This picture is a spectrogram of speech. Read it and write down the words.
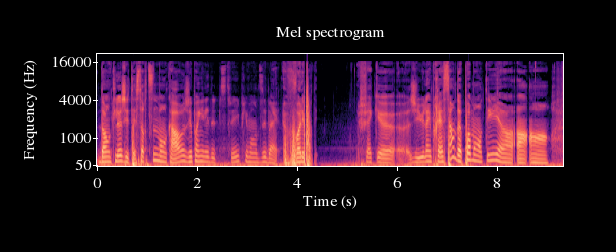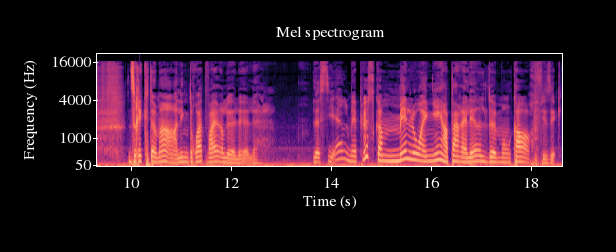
Donc là, j'étais sortie de mon corps, j'ai poigné les deux petites filles, puis ils m'ont dit, ben, va les porter. Fait que euh, j'ai eu l'impression de pas monter en, directement en ligne droite vers le, le, ciel, mais plus comme m'éloigner en parallèle de mon corps physique.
